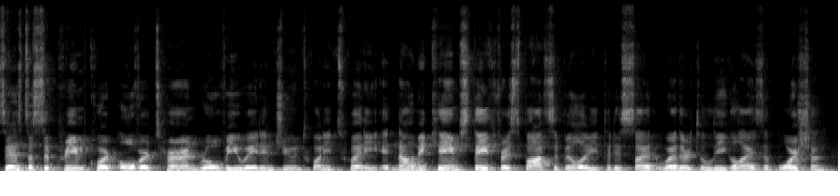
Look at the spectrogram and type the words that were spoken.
Since the Supreme Court overturned Roe v. Wade in June 2020, it now became states' responsibility to decide whether to legalize abortion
